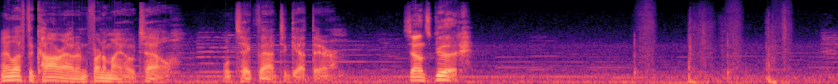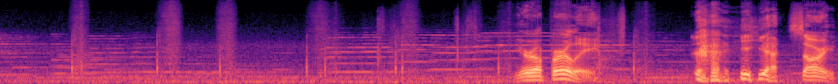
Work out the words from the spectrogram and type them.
I left the car out in front of my hotel. We'll take that to get there. Sounds good. You're up early. yeah, sorry.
